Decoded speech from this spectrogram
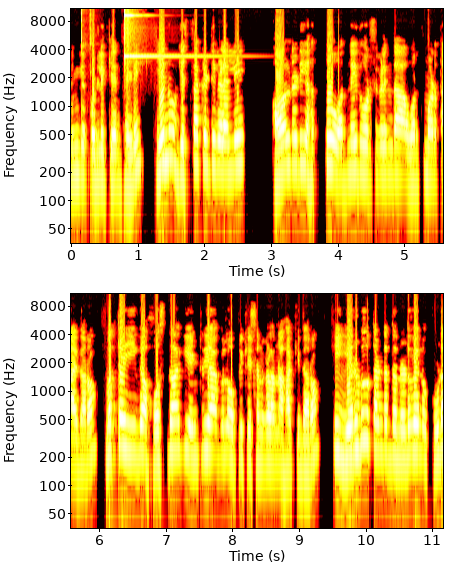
ನಿಮ್ಗೆ ಕೊಡ್ಲಿಕ್ಕೆ ಅಂತ ಹೇಳಿ. ಏನು ಗೆಸ್ಟ್ ಫ್ಯಾಕಲ್ಟಿಗಳಲ್ಲಿ ಆಲ್ರೆಡಿ ಹತ್ತು, ಹದಿನೈದು ವರ್ಷಗಳಿಂದ ವರ್ಕ್ ಮಾಡ್ತಾ ಇದ್ದಾರೋ ಮತ್ತೆ ಈಗ ಹೊಸದಾಗಿ ಎಂಟ್ರಿ ಆಗಲು ಅಪ್ಲಿಕೇಶನ್ ಗಳನ್ನ ಹಾಕಿದಾರೋ, ಈ ಎರಡೂ ತಂಡದ ನಡುವೆನೂ ಕೂಡ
